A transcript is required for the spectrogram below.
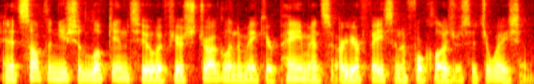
and it's something you should look into if you're struggling to make your payments or you're facing a foreclosure situation.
